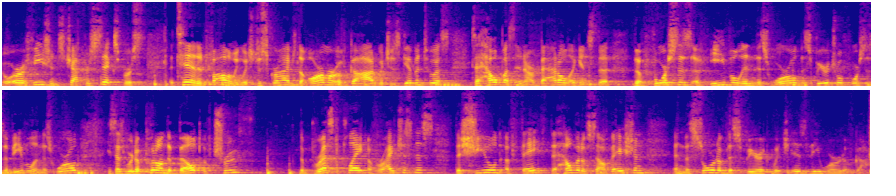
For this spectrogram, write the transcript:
Or Ephesians chapter 6, verse 10 and following, which describes the armor of God which is given to us to help us in our battle against the, the forces of evil in this world, the spiritual forces of evil in this world. He says we're to put on the belt of truth, the breastplate of righteousness, the shield of faith, the helmet of salvation, and the sword of the Spirit, which is the Word of God.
